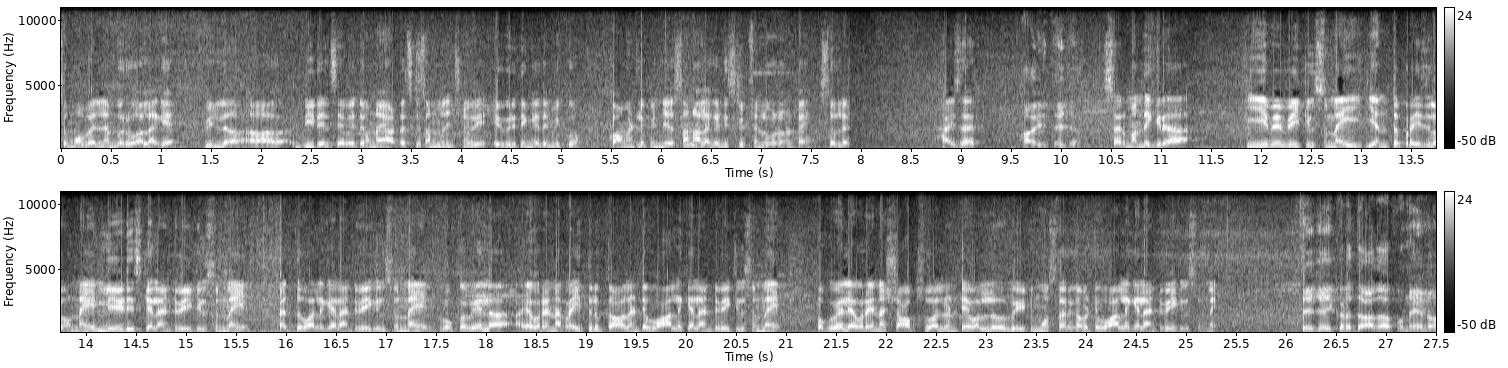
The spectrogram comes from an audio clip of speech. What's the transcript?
సో మొబైల్ నెంబరు అలాగే వీళ్ళ డీటెయిల్స్ ఏవైతే ఉన్నాయో అడ్రస్కి సంబంధించినవి ఎవ్రీథింగ్ అయితే మీకు కామెంట్లో పిన్ చేస్తాను. అలాగే డిస్క్రిప్షన్లో కూడా ఉంటాయి. So let hi sir. Hi Teja. Sir మన దగ్గర ఏమేమి వెహికల్స్ ఉన్నాయి? ఎంత ప్రైస్లో ఉన్నాయి? లేడీస్కి ఎలాంటి వెహికల్స్ ఉన్నాయి? పెద్దవాళ్ళకి ఎలాంటి వెహికల్స్ ఉన్నాయి? ఒకవేళ ఎవరైనా రైతులకు కావాలంటే వాళ్ళకి ఎలాంటి వెహికల్స్ ఉన్నాయి? ఒకవేళ ఎవరైనా షాప్స్ వాళ్ళు ఉంటే వాళ్ళు వెయిట్ మోస్తారు కాబట్టి వాళ్ళకి ఎలాంటి వెహికల్స్ ఉన్నాయి? తేజ ఇక్కడ దాదాపు నేను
